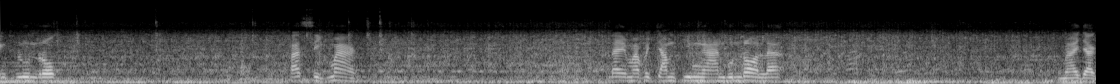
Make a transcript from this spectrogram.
งทะลุนรกคลาสสิกมาก ได้มาประจำทีมงานบุญรอดแล้ว มาจาก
